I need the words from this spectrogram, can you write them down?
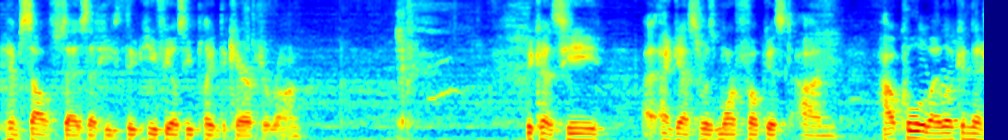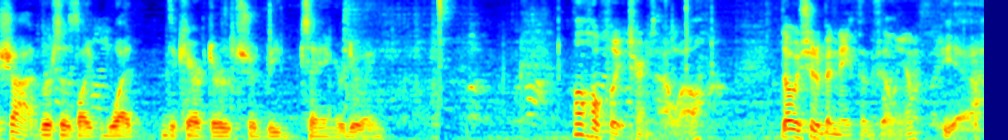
himself says that he th- he feels he played the character wrong because he, I I guess, was more focused on how cool do I look in this shot versus like what the character should be saying or doing. Well, hopefully it turns out well. Though it should have been Nathan Fillion. Yeah.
